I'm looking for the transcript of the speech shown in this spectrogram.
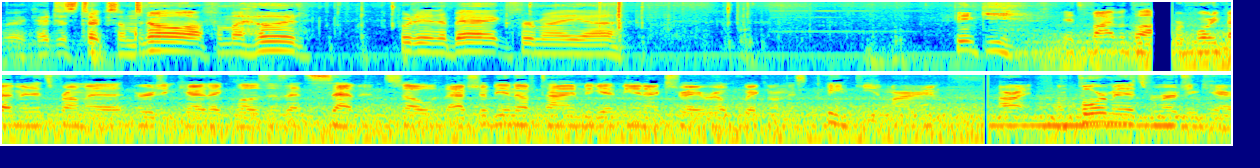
Quick, I just took some snow off of my hood, put it in a bag for my uh, pinky. It's five o'clock. We're 45 minutes from an urgent care that closes at seven. So that should be enough time to get me an x-ray real quick on this pinky of mine. All right, I'm four minutes from urgent care.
